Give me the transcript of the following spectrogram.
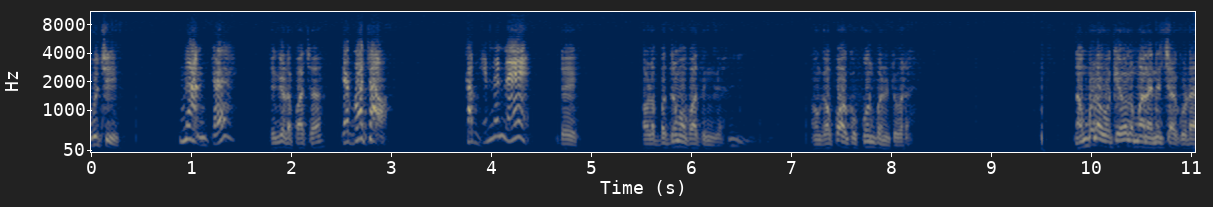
பூச்சி. நான் எங்கடா பாச்சா? பாச்சா. என்னண்ணே டேய் அவளை பத்திரமா பாத்துங்க அவங்க அப்பாவுக்கு ஃபோன் பண்ணிட்டு வரேன். நம்மள அவ கேவலமா நினைச்சா கூட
